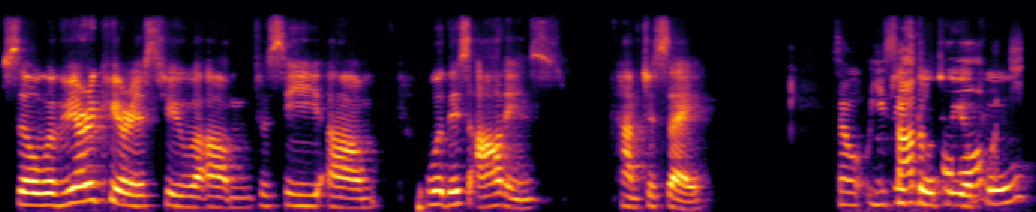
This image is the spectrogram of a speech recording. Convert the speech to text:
So we're very curious to, um, to see um, what this audience have to say. So you Please saw the poll.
